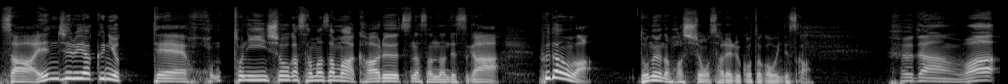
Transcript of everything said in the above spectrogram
さあ演じる役によって本当に印象が様々変わる綱さんなんですが普段はどのようなファッションをされることが多いんですか？普段は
